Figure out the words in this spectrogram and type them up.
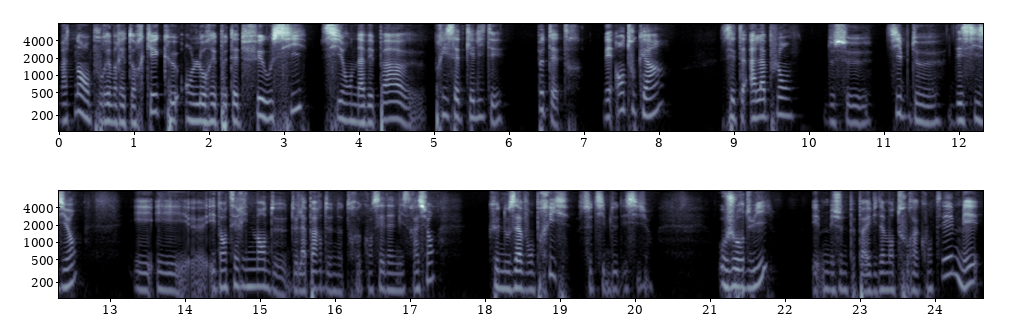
Maintenant, on pourrait me rétorquer qu'on l'aurait peut-être fait aussi si on n'avait pas euh, pris cette qualité. Peut-être. Mais en tout cas, c'est à l'aplomb de ce type de décision et, euh, d'entérinement de, la part de notre conseil d'administration que nous avons pris ce type de décision. Aujourd'hui, mais je ne peux pas évidemment tout raconter, mais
